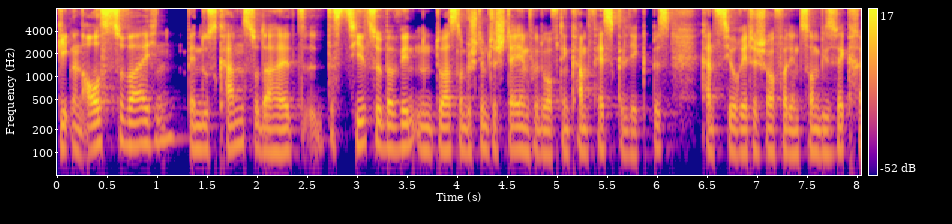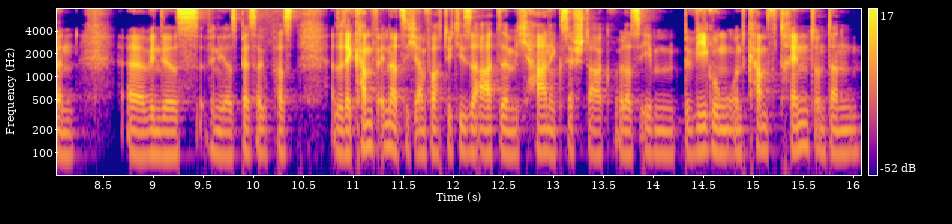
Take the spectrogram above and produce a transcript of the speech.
Gegnern auszuweichen, wenn du es kannst, oder halt das Ziel zu überwinden und du hast nur bestimmte Stellen, wo du auf den Kampf festgelegt bist, kannst theoretisch auch vor den Zombies wegrennen, äh, wenn, dir das, wenn dir das besser passt. Also der Kampf ändert sich einfach durch diese Art der Mechanik sehr stark, weil das eben Bewegung und Kampf trennt und dann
